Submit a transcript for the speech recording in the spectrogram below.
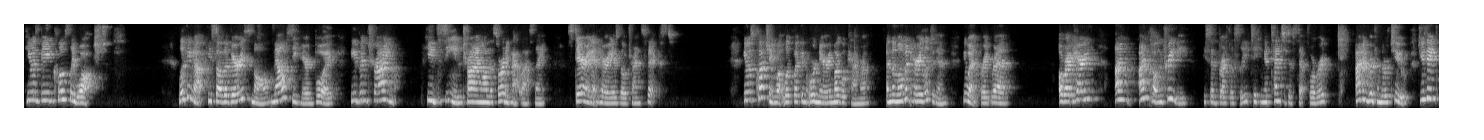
he was being closely watched. Looking up, he saw the very small, mousy-haired boy he'd been trying he'd seen trying on the sorting hat last night, staring at Harry as though transfixed. He was clutching what looked like an ordinary muggle camera, and the moment Harry looked at him, he went bright red. All right, Harry, I'm I'm Colin Creevey, he said breathlessly, taking a tentative step forward. I'm in Gryffindor too. Do you think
